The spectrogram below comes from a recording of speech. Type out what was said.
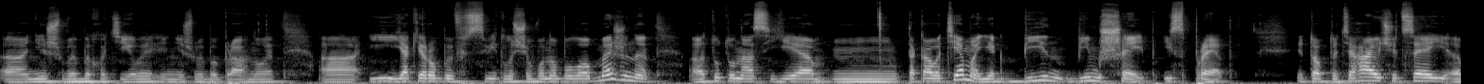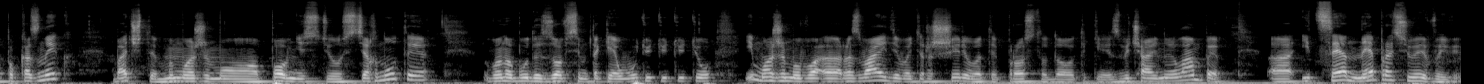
е, ніж ви би хотіли, ніж ви би прагнули. І як я робив світло, щоб воно було обмежене, тут у нас є така от тема, як beam, shape і spread. І тобто, тягаючи цей е, показник, бачите, ми можемо повністю стягнути. Воно буде зовсім таке утю-тю-тю-тю. І можемо е, розширювати просто до такої звичайної лампи. Е, І це не працює в Vivі.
